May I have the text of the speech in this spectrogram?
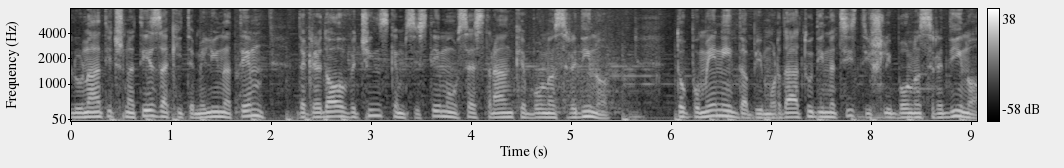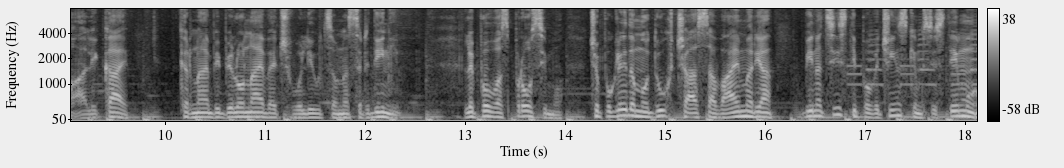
Lunatična teza, ki temelji na tem, da gredo v večinskem sistemu vse stranke bolj na sredino. To pomeni, da bi morda tudi nacisti šli bolj na sredino ali kaj, ker naj bi bilo največ voljivcev na sredini. Lepo vas prosimo, če pogledamo duh časa Weimarja, bi nacisti po večinskem sistemu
